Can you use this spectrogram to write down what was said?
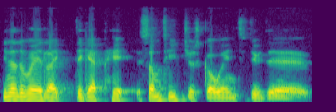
you know, the way like they get paid? Some teachers go in to do the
